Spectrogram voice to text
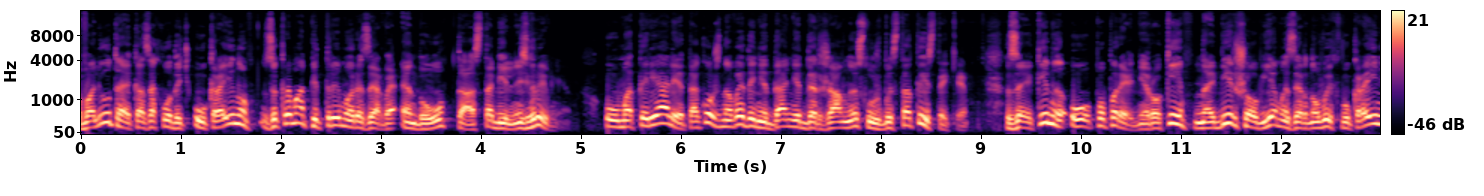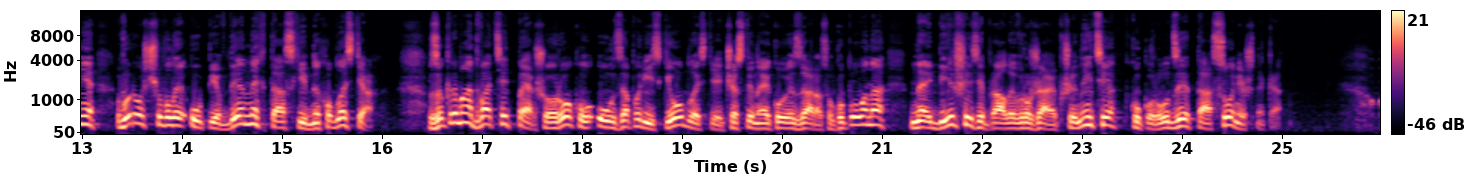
Валюта, яка заходить у Україну, зокрема підтримує резерви НБУ та стабільність гривні. У матеріалі також наведені дані Державної служби статистики, за якими у попередні роки найбільше об'єми зернових в Україні вирощували у південних та східних областях. Зокрема, 21-го року у Запорізькій області, частина якої зараз окупована, найбільше зібрали врожаю пшениці, кукурудзи та соняшника.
